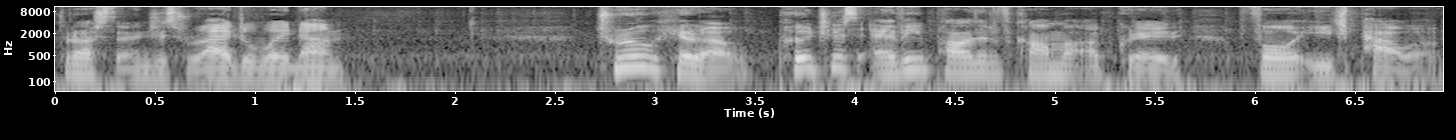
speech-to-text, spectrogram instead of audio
thruster and just ride your way down. True Hero. Purchase every positive karma upgrade for each power.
